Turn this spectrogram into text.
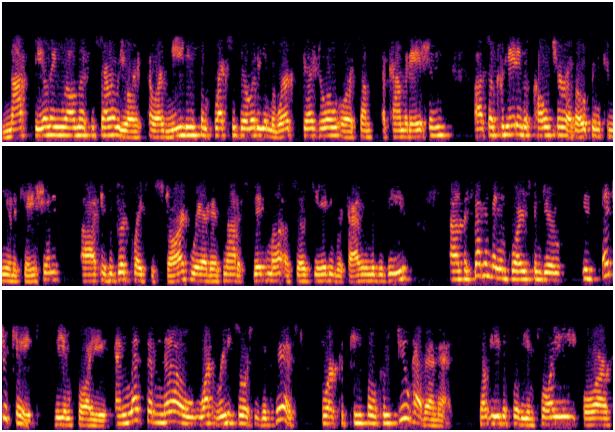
not feeling well necessarily or, or needing some flexibility in the work schedule or some accommodations. Uh, so creating a culture of open communication uh, is a good place to start where there's not a stigma associated with having the disease. Uh, the second thing employers can do is educate the employees and let them know what resources exist for people who do have MS. So either for the employee or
